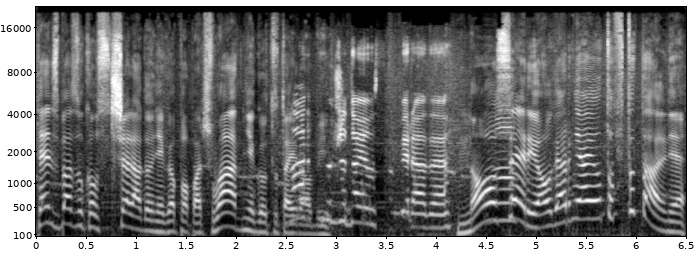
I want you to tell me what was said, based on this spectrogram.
ten z bazuką strzela do niego, popatrz, ładnie go tutaj Bardzo robi. dobrze dają sobie radę. No No. serio, ogarniają to w totalnie.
